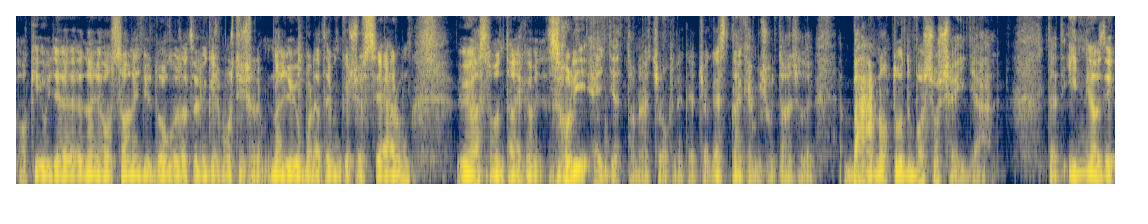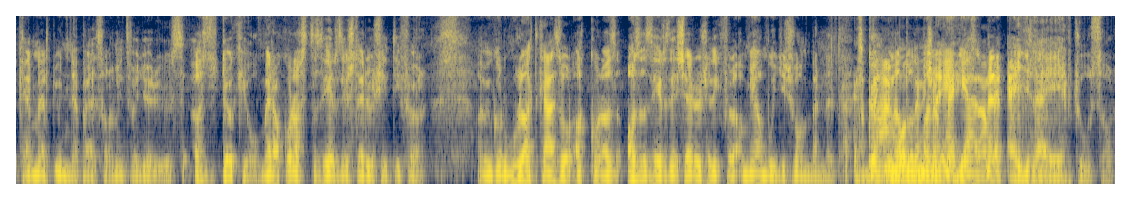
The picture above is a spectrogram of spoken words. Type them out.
aki ugye nagyon hosszan együtt dolgozott velünk, és most is nagyon jó barátunk, és összejárunk, ő azt mondta nekem, hogy Zoli, egyet tanácsolok neked, csak ezt nekem is tanácsolok. Bánatodba sose így áll. Tehát inni azért kell, mert ünnepelsz valamit, vagy örülsz. Az tök jó, mert akkor azt az érzést erősíti föl. Amikor mulatkázol, akkor az az, az érzés erősödik föl, ami amúgy is van benned. Ez A könnyű mondani, csak nehéz áll, mert egy lejjebb csúszol.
